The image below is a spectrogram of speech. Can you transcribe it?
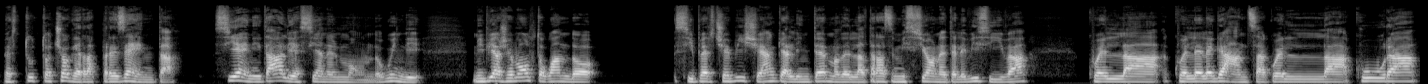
per tutto ciò che rappresenta sia in Italia sia nel mondo. Quindi mi piace molto quando si percepisce anche all'interno della trasmissione televisiva quella, quell'eleganza, quella cura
